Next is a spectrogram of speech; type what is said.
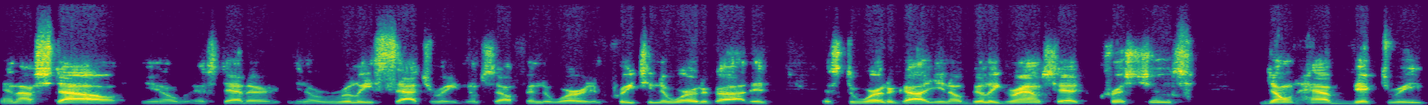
and our style, you know, instead of, you know, really saturating themselves in the word and preaching the word of God. It, it's the word of God. You know, Billy Graham said Christians don't have victory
